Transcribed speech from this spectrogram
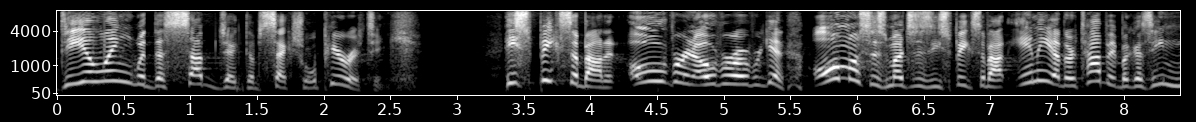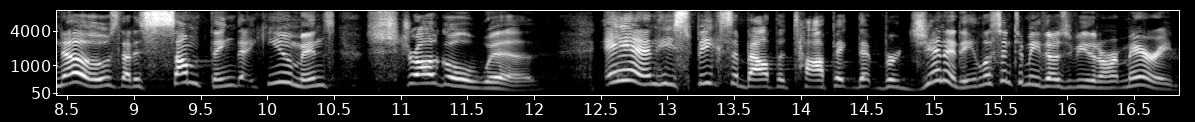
dealing with the subject of sexual purity. He speaks about it over and over and over again, almost as much as he speaks about any other topic because he knows that is something that humans struggle with. And he speaks about the topic that virginity, listen to me, those of you that aren't married,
